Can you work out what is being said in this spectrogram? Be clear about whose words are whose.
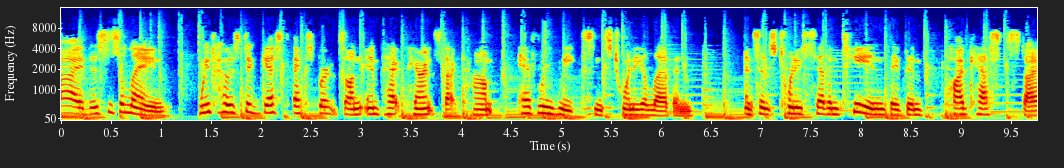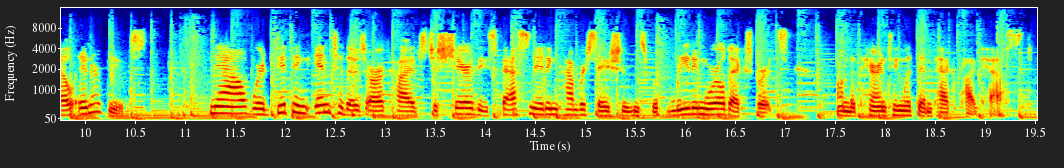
Speaker 1: Hi, this is Elaine. We've hosted guest experts on impactparents.com every week since 2011. And since 2017, they've been podcast style interviews. Now we're dipping into those archives to share these fascinating conversations with leading world experts on the Parenting with Impact podcast.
